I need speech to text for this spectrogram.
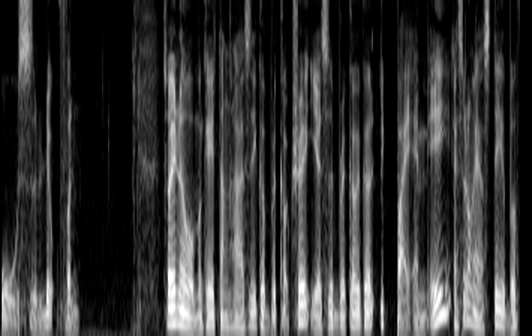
五十六分。所以呢，我们可以当它是一个 breakout trade，也是 breakout 一个一百 MA。As long as stay above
